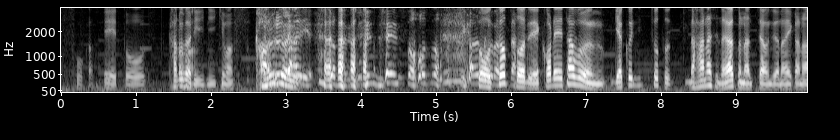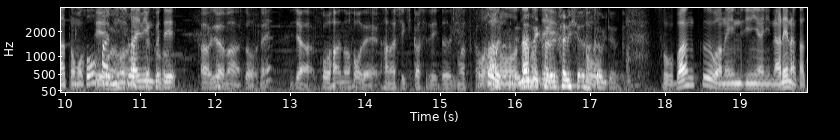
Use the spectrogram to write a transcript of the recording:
そうか、えっ、と、カルガリーに行きます。カルガリー。ちょっと待って全然想像と違うそう、だちょっとね、これ多分逆にちょっと話長くなっちゃうんじゃないかなと思って、後半にしますかこのタイミングで、あじゃあまあそうね。じゃあ後半の方で話聞かせていただきますか。そうそうですあのねなぜカルカリアなのかみたいなそう、バンクーバーのエンジニアになれなかっ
